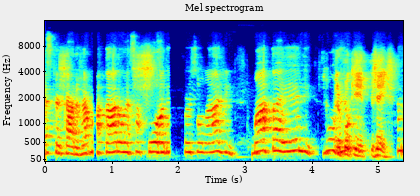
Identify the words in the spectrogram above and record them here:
Wesker, cara. Já mataram essa porra desse personagem. Mata ele. Morreu. Pera um pouquinho, gente. Desculpa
